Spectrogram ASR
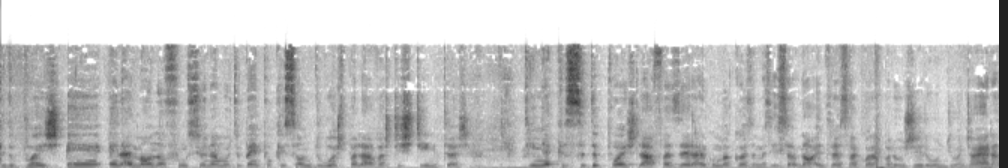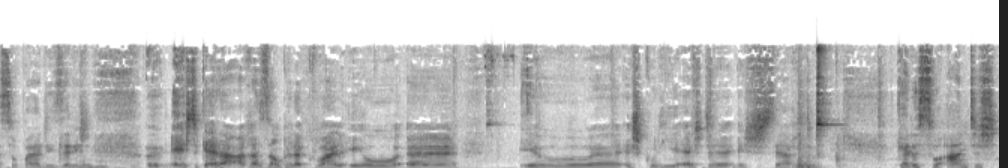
que depois em, em alemão não funciona muito bem porque são duas palavras distintas. Tinha que se depois lá fazer alguma coisa, mas isso não interessa agora para o gerúndio. Então era só para dizer isto. Esta que era a razão pela qual eu, eh, eu eh, escolhi este excerto. Quero só antes,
